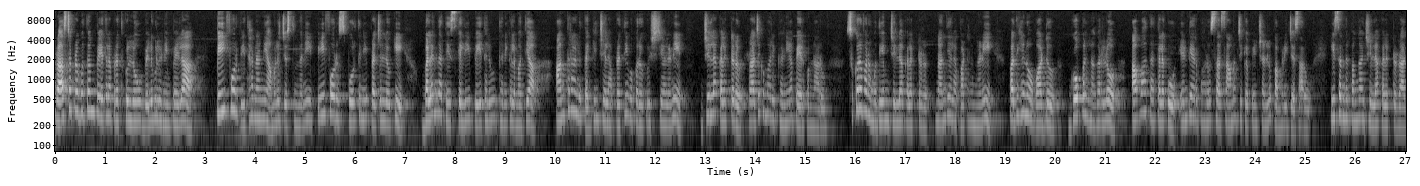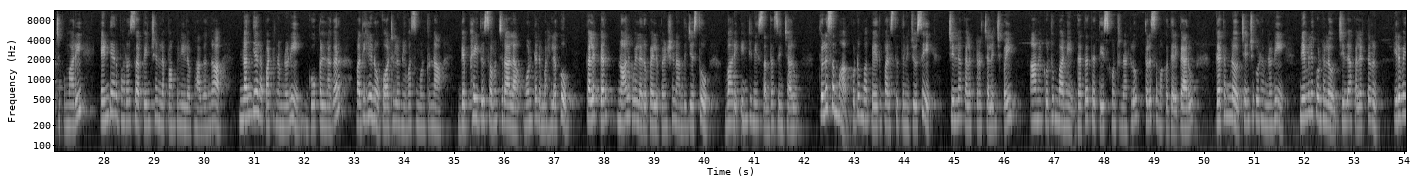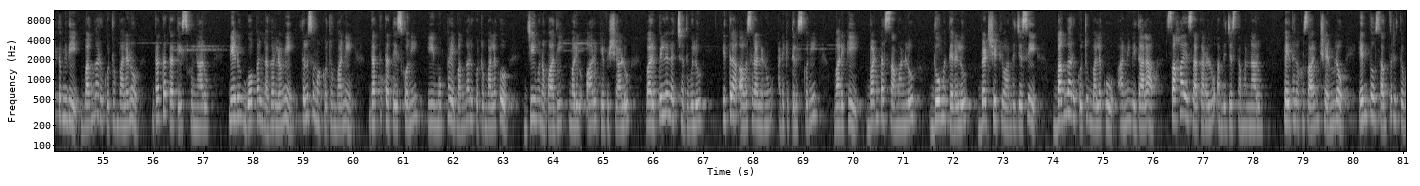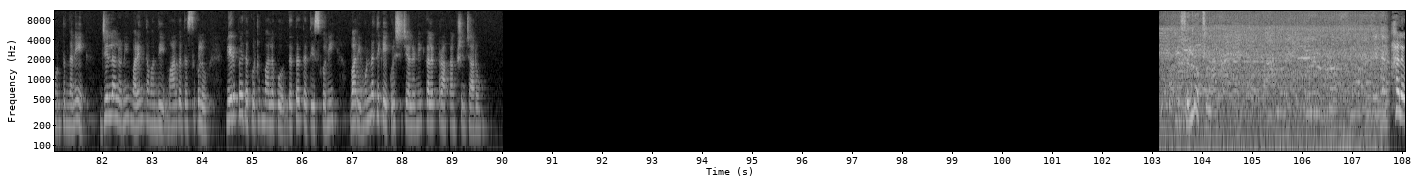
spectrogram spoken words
రాష్ట్ర ప్రభుత్వం పేదల బ్రతుకుల్లో వెలుగులు నింపేలా పీ ఫోర్ విధానాన్ని అమలు చేస్తుందని పీ ఫోర్ స్ఫూర్తిని ప్రజల్లోకి బలంగా తీసుకెళ్ళి పేదలు ధనికుల మధ్య అంతరాలు తగ్గించేలా ప్రతి ఒక్కరూ కృషి చేయాలని జిల్లా కలెక్టర్ రాజకుమారి కనియా పేర్కొన్నారు. శుక్రవారం ఉదయం జిల్లా కలెక్టర్ నంద్యాల పట్టణంలోని పదిహేనో వార్డు గోపాల్ నగర్లో అవ్వాతాతలకు ఎన్టీఆర్ భరోసా సామాజిక పెన్షన్లు పంపిణీ చేశారు. ఈ సందర్భంగా జిల్లా కలెక్టర్ రాజకుమారి ఎన్టీఆర్ భరోసా పెన్షన్ల పంపిణీలో భాగంగా నంద్యాల పట్టణంలోని గోపాల్ నగర్ పదిహేనో వార్డులో నివాసం ఉంటున్న డెబ్బై ఐదు సంవత్సరాల ఒంటరి మహిళకు కలెక్టర్ నాలుగు వేల రూపాయల పెన్షన్ అందజేస్తూ వారి ఇంటిని సందర్శించారు. తులసమ్మ కుటుంబ పేద పరిస్థితిని చూసి జిల్లా కలెక్టర్ చలించిపోయి ఆమె కుటుంబాన్ని దత్తత తీసుకుంటున్నట్లు తులసమ్మకు తెలిపారు. గతంలో చెంచుగూడెంలోని నెమిలికుంటలో జిల్లా కలెక్టర్ ఇరవై తొమ్మిది బంగారు కుటుంబాలను దత్తత తీసుకున్నారు. నేడు గోపాల్ నగర్లోని తులసమ్మ కుటుంబాన్ని దత్తత తీసుకొని ఈ ముప్పై బంగారు కుటుంబాలకు జీవనోపాధి మరియు ఆరోగ్య విషయాలు వారి పిల్లల చదువులు ఇతర అవసరాలను అడిగి తెలుసుకొని వారికి వంట సామాన్లు దోమతెరలు బెడ్షీట్లు అందజేసి బంగారు కుటుంబాలకు అన్ని విధాల సహాయ సహకారాలు అందజేస్తామన్నారు. పేదలకు సాయం చేయడంలో ఎంతో సంతృప్తి ఉంటుందని జిల్లాలోని మరింత మంది మార్గదర్శకులు నిరుపేద కుటుంబాలకు దత్తత తీసుకొని వారి ఉన్నతికి కృషి చేయాలని కలెక్టర్ ఆకాంక్షించారు. సెల్ వచ్చింది హలో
